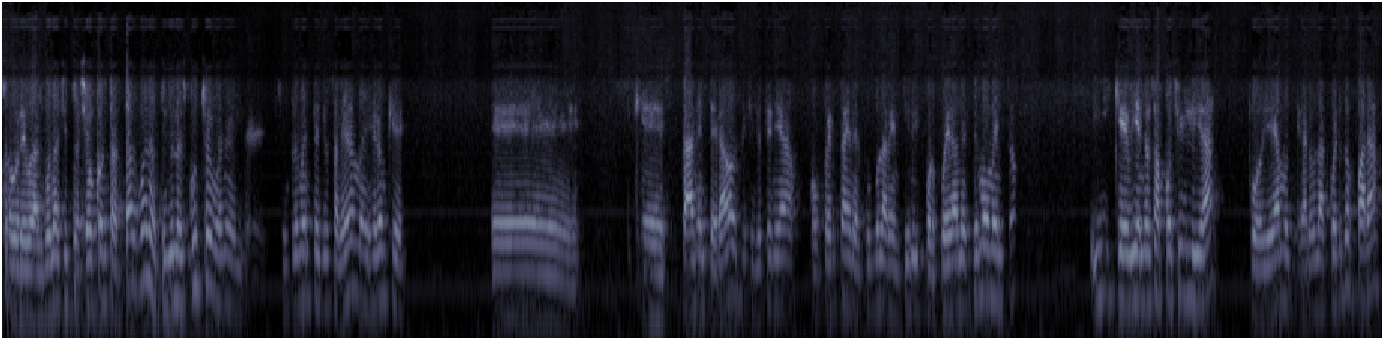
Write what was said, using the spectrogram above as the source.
sobre alguna situación contractual. Bueno, entonces yo lo escucho, bueno, eh, simplemente ellos salieron, me dijeron que eh, que están enterados de que yo tenía oferta en el fútbol argentino y por fuera en este momento y que viendo esa posibilidad podíamos llegar a un acuerdo para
